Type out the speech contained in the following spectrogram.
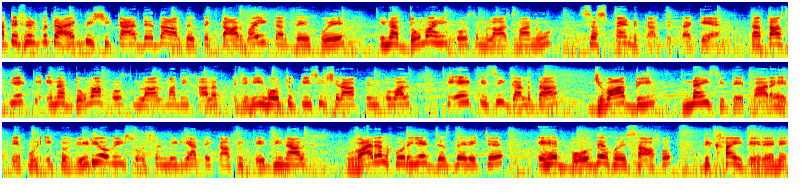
ਅਤੇ ਫਿਰ ਵਿਧਾਇਕ ਦੀ ਸ਼ਿਕਾਇਤ ਦੇ ਆਧਾਰ ਦੇ ਉੱਤੇ ਕਾਰਵਾਈ ਕਰਦੇ ਹੋਏ ਇਹਨਾਂ ਦੋਵਾਂ ਹੀ ਪੁਲਿਸ ਮੁਲਾਜ਼ਮਾਂ ਨੂੰ ਸਸਪੈਂਡ ਕਰ ਦਿੱਤਾ ਗਿਆ ਹੈ। ਤਾਂ ਦੱਸ ਦਈਏ ਕਿ ਇਹਨਾਂ ਦੋਵਾਂ ਪੁਲਿਸ ਮੁਲਾਜ਼ਮਾਂ ਦੀ ਹਾਲਤ ਅਜਿਹੀ ਹੋ ਚੁੱਕੀ ਸੀ ਸ਼ਰਾਬ ਪੀਣ ਤੋਂ ਬਾਅਦ ਕਿ ਇਹ ਕਿਸੇ ਗੱਲ ਦਾ ਜਵਾਬ ਵੀ ਨਹੀਂ ਸੀ ਦੇ ਪਾ ਰਹੇ। ਤੇ ਹੁਣ ਇੱਕ ਵੀਡੀਓ ਵੀ ਸੋਸ਼ਲ ਮੀਡੀਆ ਤੇ ਕਾਫੀ ਤੇਜ਼ੀ ਨਾਲ ਵਾਇਰਲ ਹੋ ਰਹੀ ਹੈ, ਜਿਸ ਦੇ ਵਿੱਚ ਇਹ ਬੋਲਦੇ ਹੋਏ ਸਾਫ਼ ਦਿਖਾਈ ਦੇ ਰਹੇ ਨੇ।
